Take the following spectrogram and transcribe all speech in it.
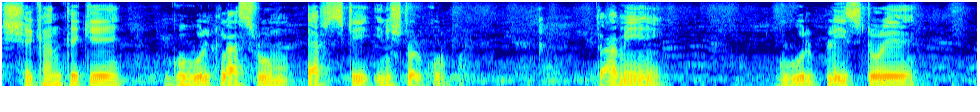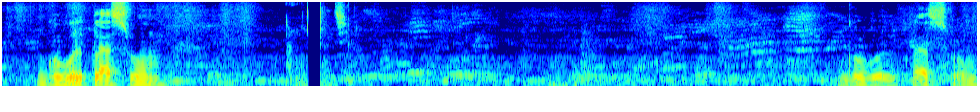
সেখান থেকে গুগল ক্লাসরুম অ্যাপসটি ইনস্টল করব। তো আমি গুগল প্লে স্টোরে Google classroom Google classroom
